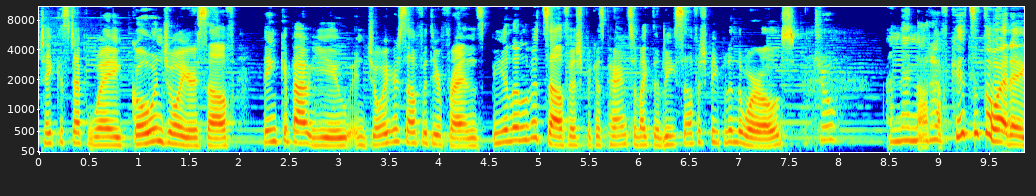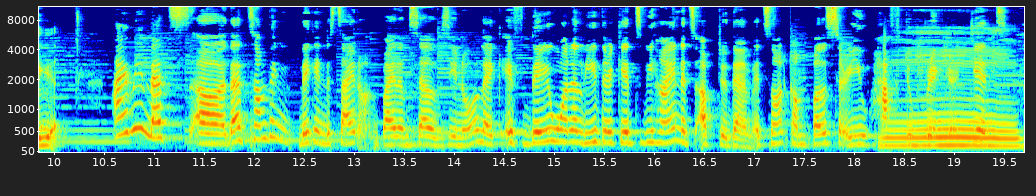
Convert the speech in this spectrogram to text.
take a step away go enjoy yourself think about you, enjoy yourself with your friends, be a little bit selfish because parents are like the least selfish people in the world. True. And then not have kids at the wedding. I mean that's uh, that's something they can decide on by themselves, you know. Like if they want to leave their kids behind, it's up to them. It's not compulsory. You have mm. to bring your kids. Mm.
